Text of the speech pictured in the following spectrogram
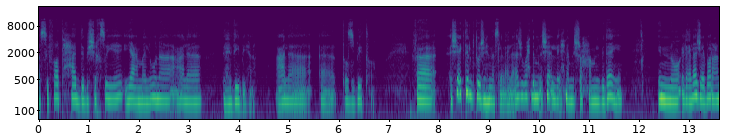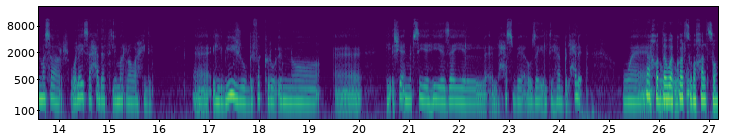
صفات حادة بالشخصية يعملون على تهذيبها على آه، تظبيطها فأشياء كتير بتوجه الناس للعلاج واحدة من الأشياء اللي إحنا بنشرحها من البداية إنه العلاج عبارة عن مسار وليس حدث لمرة واحدة. آه اللي بيجوا بفكروا إنه آه الأشياء النفسية هي زي الحصبة أو زي التهاب بالحلق و... باخذ دواء كورس وبخلصه.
